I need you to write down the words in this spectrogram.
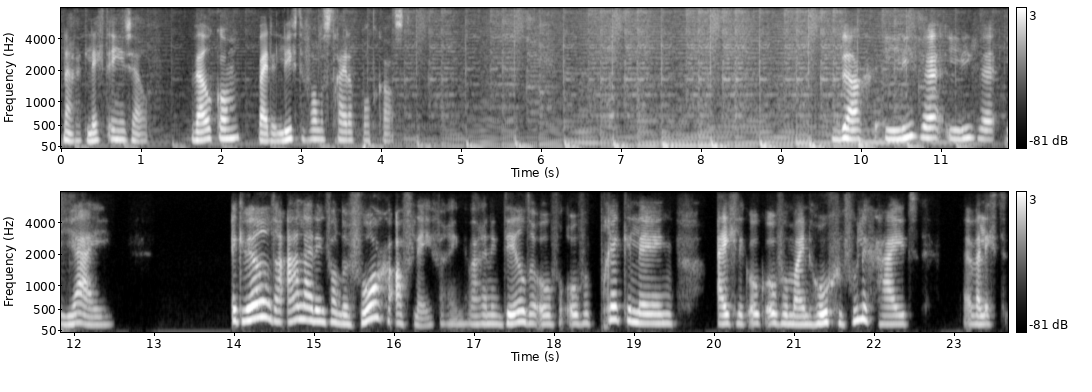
naar het licht in jezelf. Welkom bij de Liefdevolle Strijder Podcast. Dag lieve, lieve jij. Ik wil naar aanleiding van de vorige aflevering, waarin ik deelde over overprikkeling, eigenlijk ook over mijn hooggevoeligheid, eh, wellicht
